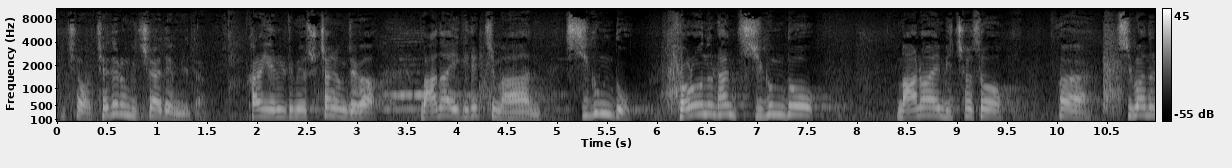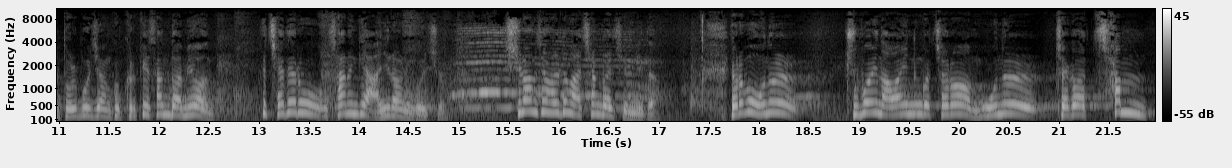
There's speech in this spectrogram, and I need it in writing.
그렇죠? 제대로 미쳐야 됩니다. 가령 예를 들면 수찬 형제가 만화 얘기를 했지만 지금도 결혼을 한 지금도 만화에 미쳐서 아, 집안을 돌보지 않고 그렇게 산다면 제대로 사는 게 아니라는 거죠. 신앙생활도 마찬가지입니다. 여러분 오늘 주보에 나와 있는 것처럼 오늘 제가 참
